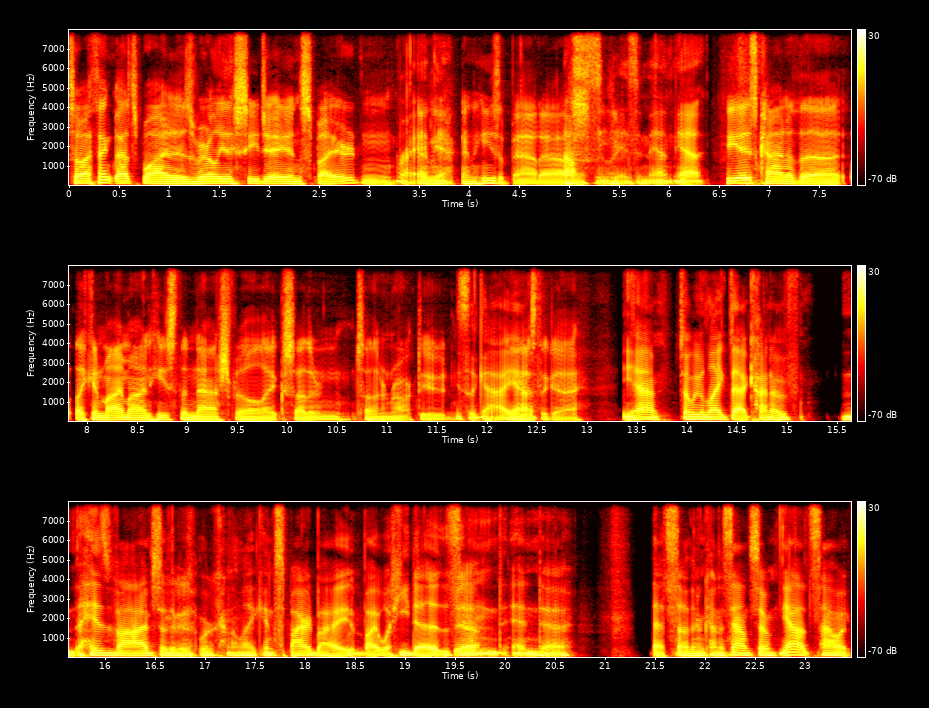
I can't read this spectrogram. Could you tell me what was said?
So I think that's why it is really CJ inspired, and Right, and, yeah. and he's a badass. Oh, badass. Like, CJ's a man. Yeah. he is kind of the like in my mind, he's the Nashville like southern southern rock dude. He's the guy. Yeah. is the guy. Yeah. So we like that kind of his vibe. So Yeah. we're kind of like inspired by by what he does Yeah. and and uh, that southern kind of sound. So yeah, that's how it,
